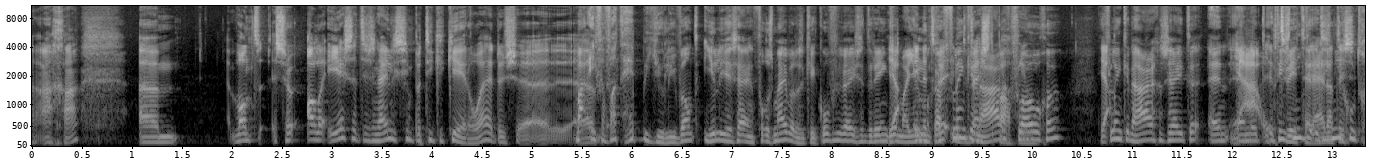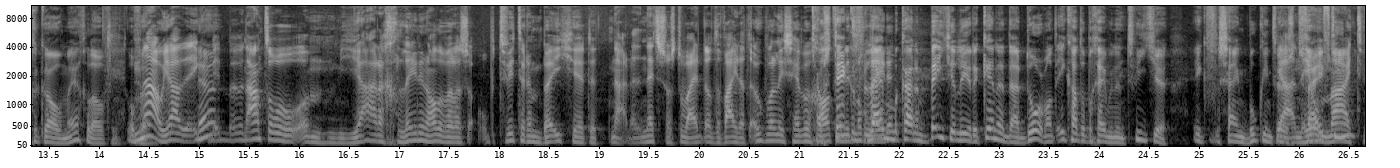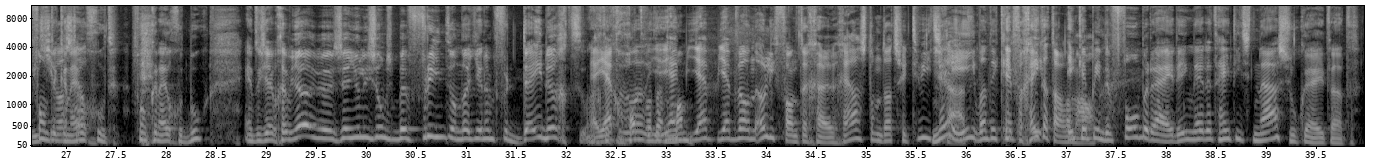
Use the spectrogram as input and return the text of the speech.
aan ga. Um, want zo, allereerst, het is een hele sympathieke kerel. Hè? Dus, uh, maar even, wat hebben jullie? Want jullie zijn volgens mij wel eens een keer koffie wezen drinken. Ja, maar jullie elkaar flink in de haar gevlogen. Ja. Flink in haar gezeten. En, ja, en het, het is Twitter, niet, het is dat niet is... goed gekomen, hè, geloof ik. Of nou ja, ik, een aantal um, jaren geleden hadden we wel eens op Twitter een beetje... Dat, nou, net zoals wij dat, wij dat ook wel eens hebben nou, gehad in het nog, verleden. wij hebben elkaar een beetje leren kennen daardoor. Want ik had op een gegeven moment een tweetje. Ik, zijn boek in 2015 ja, vond, ik een heel goed, vond ik een heel goed boek. En toen zei ik op een gegeven moment... Zijn jullie soms bevriend omdat je hem verdedigt? Ja, je, hebt wel, je, hebt, wel een olifantengeheugen hè, als het om dat soort tweets nee, gaat. Nee, want ik heb, vergeet dat allemaal. Ik heb in de voorbereiding... Nee, dat heet iets nazoeken, heet dat.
